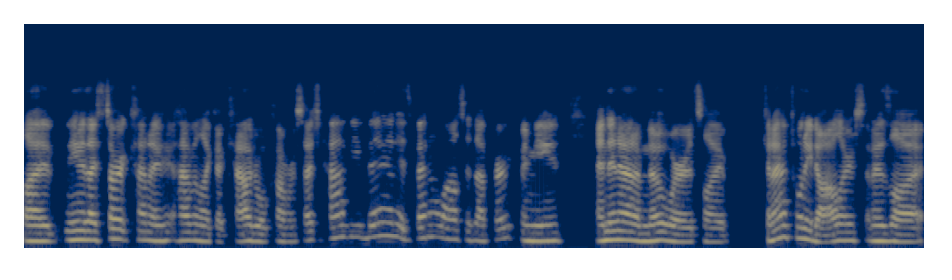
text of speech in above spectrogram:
like you know, they start kind of having like a casual conversation. How have you been? It's been a while since I've heard from you. And then out of nowhere, it's like, can I have $20? And it's like,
